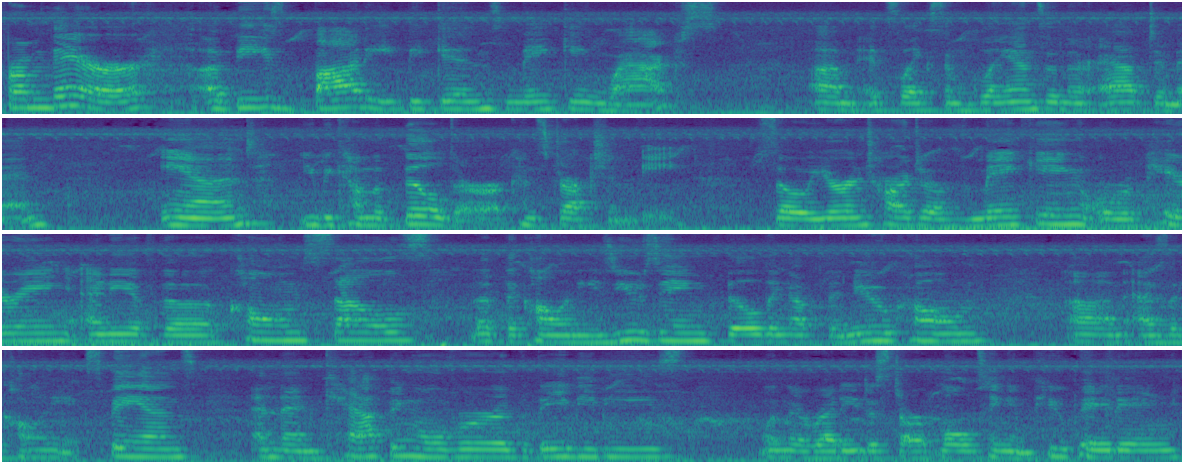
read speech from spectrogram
From there, a bee's body begins making wax. Um, it's like some glands in their abdomen, and you become a builder or construction bee. So you're in charge of making or repairing any of the comb cells that the colony is using, building up the new comb um, as the colony expands, and then capping over the baby bees when they're ready to start molting and pupating,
